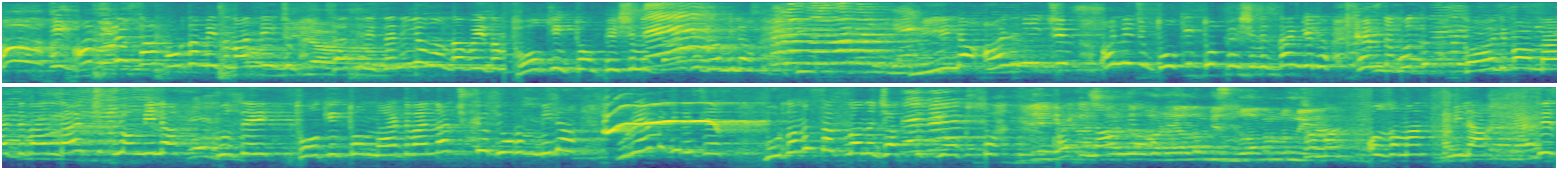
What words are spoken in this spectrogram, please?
Aa, Mila sen burada mıydın anneciğim? Mila. Sen teyzenin yanında mıydın? Talking Tom peşimizden geliyor Mila. Mila anneciğim, anneciğim Talking Tom peşimizden geliyor. Hem de bakın galiba Mila. Kuzey, Talking Tom merdivenden çıkıyor diyorum Mila. Buraya mı gireceğiz? Burada mı saklanacaktık yoksa? Ay inanmıyorum. Arayalım biz bulalım bunu Tamam ya. o zaman Mila siz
